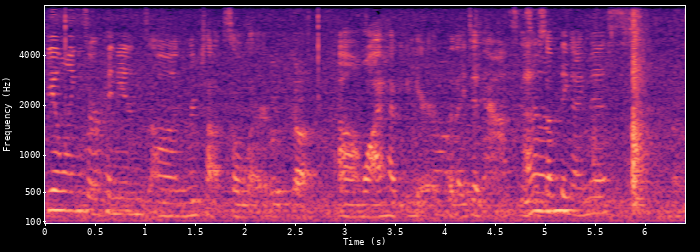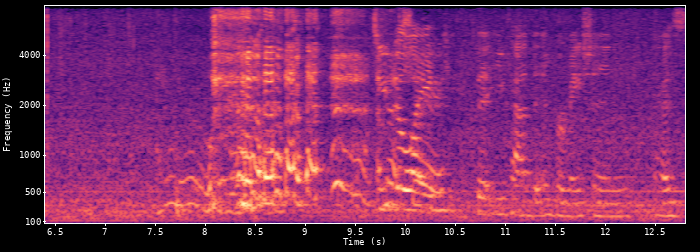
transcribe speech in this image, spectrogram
feelings or opinions on rooftop solar? Um, while I have you here, but I didn't ask. Is there Um, something I missed? I don't know. Do you feel sure. like that you've had the information? Has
